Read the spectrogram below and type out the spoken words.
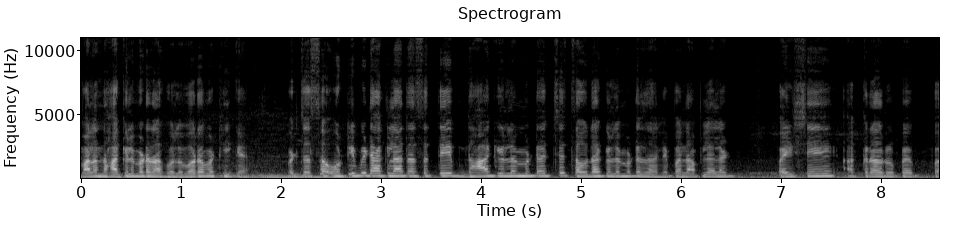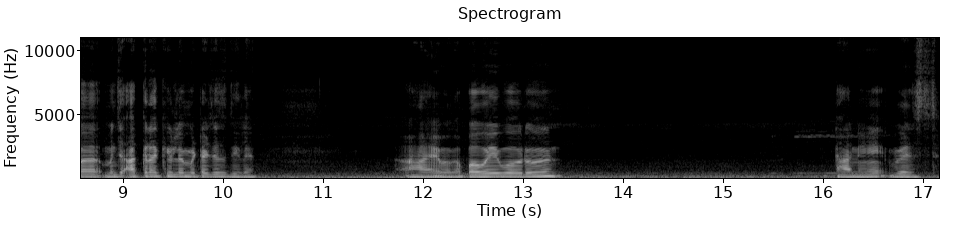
मला दहा किलोमीटर दाखवलं. बरोबर ठीक आहे. पण जसं ओ टी पी टाकला तसं ते दहा किलोमीटरचे चौदा किलोमीटर झाले. पण आपल्याला पैसे अकरा रुपये प म्हणजे अकरा किलोमीटरचेच दिले. आहे बघा. पवईवरून ठाणे वेस्ट.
